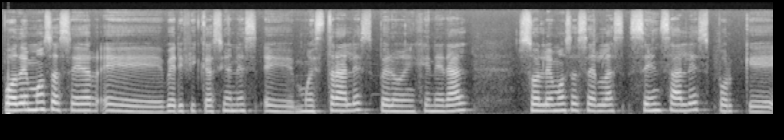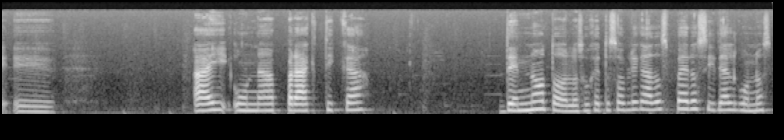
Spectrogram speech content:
Podemos hacer eh, verificaciones muestrales, pero en general solemos hacerlas censales porque hay una práctica de no todos los sujetos obligados, pero sí de algunos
